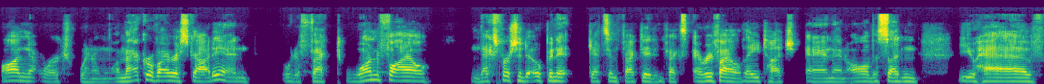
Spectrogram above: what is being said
on networks. When a macro virus got in, it would affect one file. Next person to open it gets infected, infects every file they touch, and then all of a sudden you have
